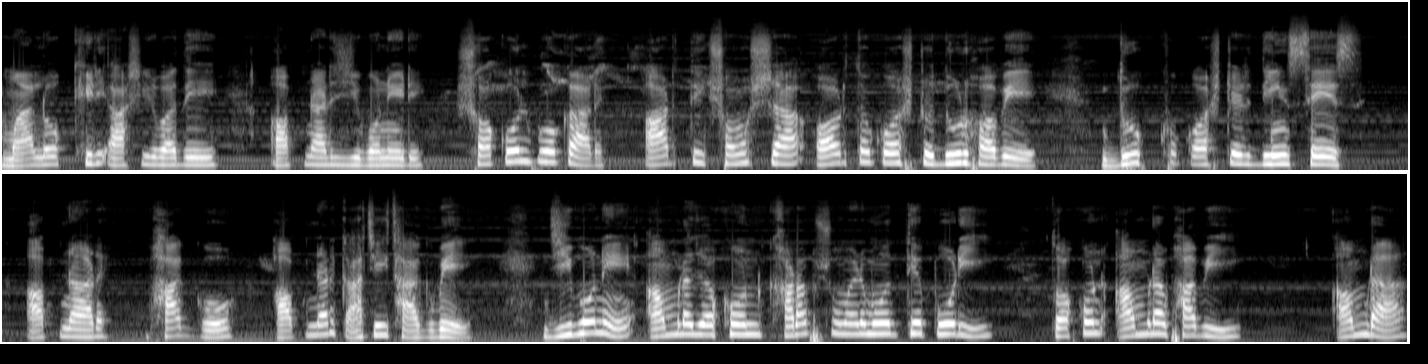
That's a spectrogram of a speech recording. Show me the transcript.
মা লক্ষ্মীর আশীর্বাদে আপনার জীবনের সকল প্রকার আর্থিক সমস্যা, অর্থকষ্ট দূর হবে। দুঃখ কষ্টের দিন শেষ। আপনার ভাগ্য আপনার কাছেই থাকবে। জীবনে আমরা যখন খারাপ সময়ের মধ্যে পড়ি, তখন আমরা ভাবি, আমরা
